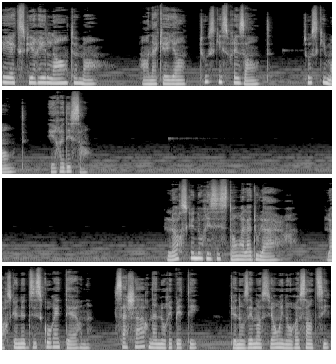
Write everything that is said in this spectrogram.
et expirez lentement en accueillant tout ce qui se présente tout ce qui monte et redescend. Lorsque nous résistons à la douleur, lorsque notre discours interne s'acharne à nous répéter que nos émotions et nos ressentis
